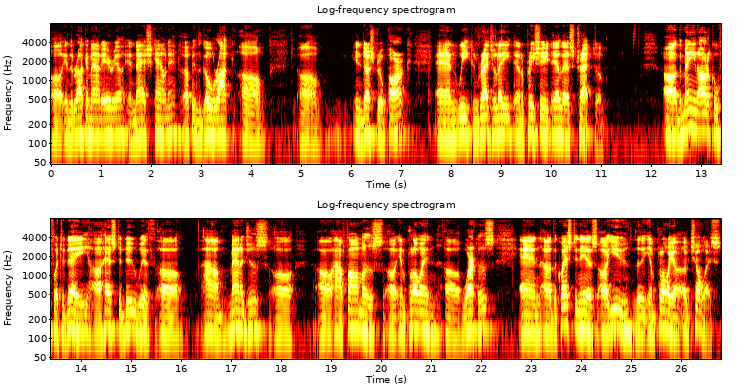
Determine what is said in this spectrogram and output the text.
uh, in the Rocky Mount area in Nash County, up in the Gold Rock uh, uh, Industrial Park, and we congratulate and appreciate LS Tractor. Uh, the main article for today has to do with our managers, our farmers employing workers, and uh, the question is, are you the employer of choice?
